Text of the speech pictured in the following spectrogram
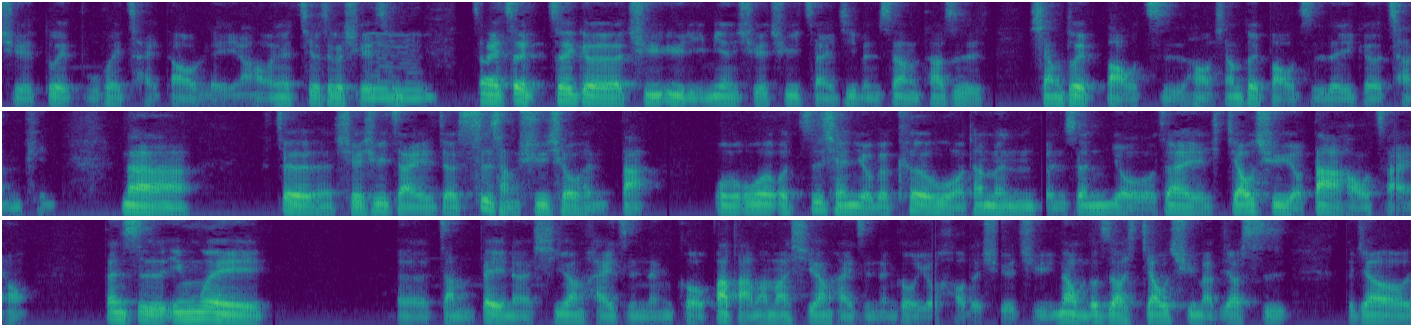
绝对不会踩到雷，然后因为就这个学区，在这这个区域里面，学区宅基本上它是相对保值哈，相对保值的一个产品。那这学区宅的市场需求很大。我我我之前有个客户，他们本身有在郊区有大豪宅哈，但是因为呃长辈呢希望孩子能够，爸爸妈妈希望孩子能够有好的学区。那我们都知道郊区嘛，比较是比较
